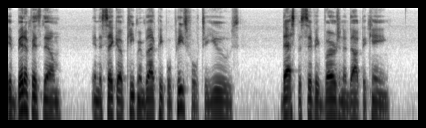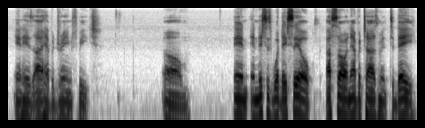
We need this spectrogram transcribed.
it benefits them in the sake of keeping black people peaceful to use that specific version of Dr. King and his "I Have a Dream" speech. Um, and and this is what they sell. I saw an advertisement today.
